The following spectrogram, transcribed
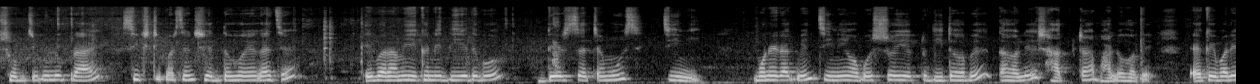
সবজিগুলো প্রায় সিক্সটি পার্সেন্ট সেদ্ধ হয়ে গেছে। এবার আমি এখানে দিয়ে দেব দেড় চা চামচ চিনি। মনে রাখবেন, চিনি অবশ্যই একটু দিতে হবে, তাহলে স্বাদটা ভালো হবে। একেবারে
